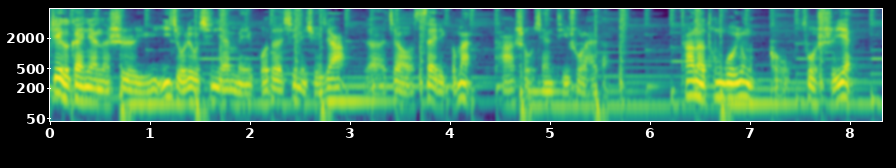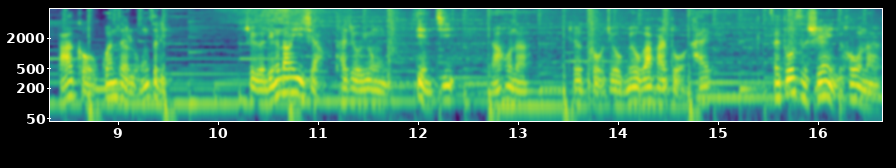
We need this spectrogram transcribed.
这个概念呢是于1967年美国的心理学家，呃，叫塞里格曼，他首先提出来的。他呢通过用狗做实验，把狗关在笼子里，这个铃铛一响，他就用电击，然后呢，这个狗就没有办法躲开。在多次实验以后呢，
